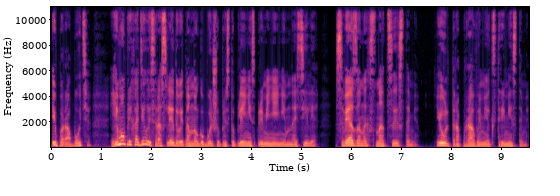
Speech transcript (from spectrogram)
И по работе ему приходилось расследовать намного больше преступлений с применением насилия, связанных с нацистами и ультраправыми экстремистами,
